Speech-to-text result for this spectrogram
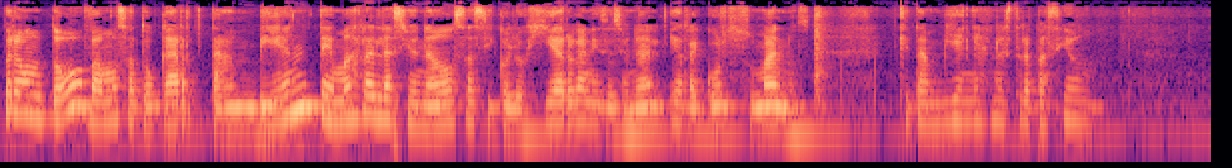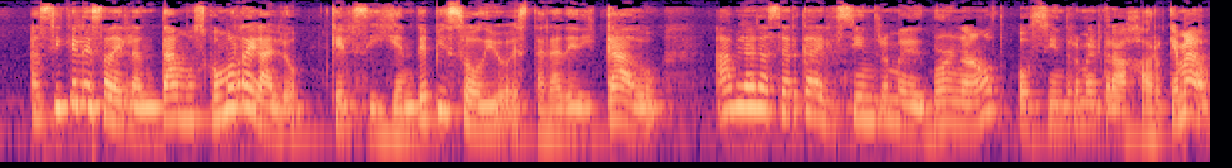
Pronto vamos a tocar también temas relacionados a psicología organizacional y recursos humanos, que también es nuestra pasión. Así que les adelantamos como regalo que el siguiente episodio estará dedicado a hablar acerca del síndrome del burnout o síndrome del trabajador quemado.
